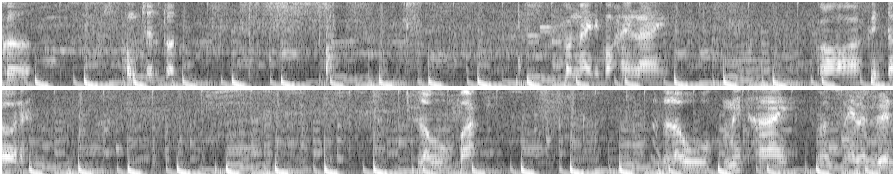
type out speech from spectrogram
cơ, không chân tuột. Con này thì có highlight có filter này low bass low mid high và cái này là green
